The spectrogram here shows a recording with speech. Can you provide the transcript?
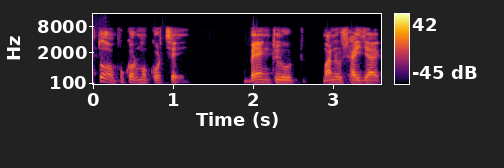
এত অপকর্ম করছে। ব্যাংক লুট, মানুষ হাইজাক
